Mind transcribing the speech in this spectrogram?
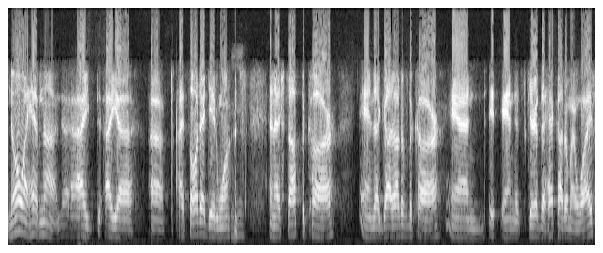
No, I have not. I I uh, uh, I thought I did once, Mm-hmm. and I stopped the car, and I got out of the car, and it and it scared the heck out of my wife,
